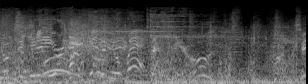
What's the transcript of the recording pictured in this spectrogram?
のちぎりよこっち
